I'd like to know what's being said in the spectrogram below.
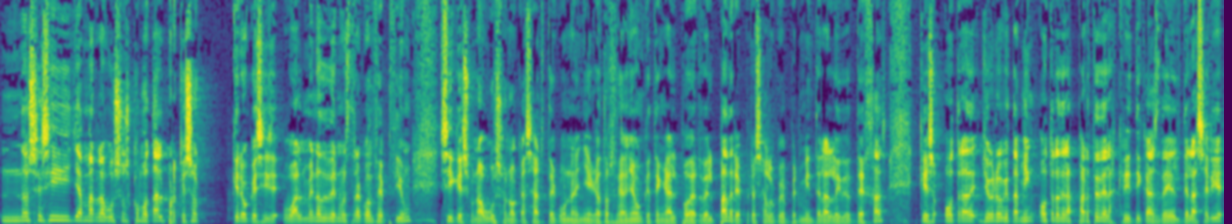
no sé si llamarlo abusos como tal, porque eso creo que sí, o al menos desde nuestra concepción, sí que es un abuso, ¿no? Casarte con una niña de 14 años aunque tenga el poder del padre, pero es algo que permite la ley de Texas, que es otra, yo creo que también otra de las partes de las críticas de, la serie.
